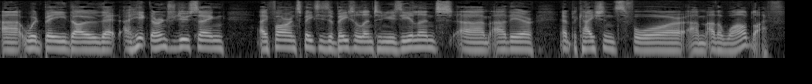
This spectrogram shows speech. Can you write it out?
uh, would be though that uh, heck they're introducing a foreign species of beetle into New Zealand. Um, are there implications for um, other wildlife?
